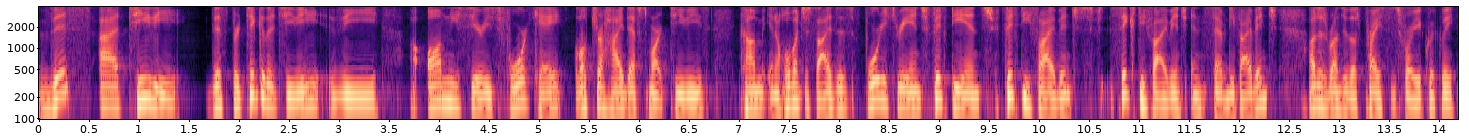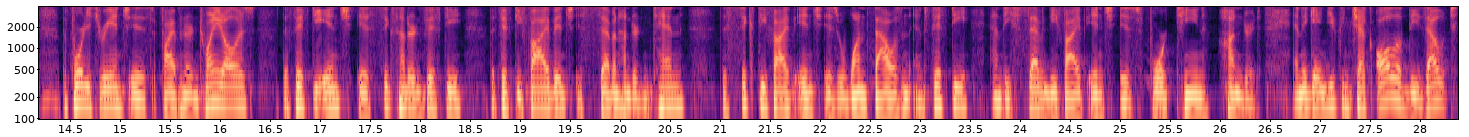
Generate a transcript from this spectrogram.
this uh, TV, this particular TV, the uh, Omni Series 4K ultra high def smart TVs come in a whole bunch of sizes 43 inch, 50 inch, 55 inch, 65 inch, and 75 inch. I'll just run through those prices for you quickly. The 43 inch is $520, the 50 inch is 650, the 55 inch is 710, the 65 inch is 1,050, and the 75 inch is 1,400. And again, you can check all of these out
